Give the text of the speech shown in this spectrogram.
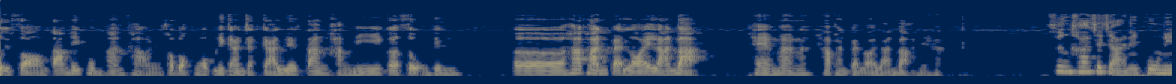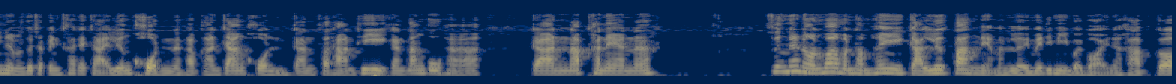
2562 ตามที่ผมอ่านข่าวเนี่ยเขาบอกงบในการจัดการเลือกตั้งครั้งนี้ก็สูงถึง เอ่อ 5,800 ล้านบาท แพงมากนะ 5,800 ล้านบาทเนี่ยฮะ ซึ่งค่าใช้จ่ายในพวกนี้เนี่ยมันก็จะเป็นค่าใช้จ่ายเรื่องคนนะครับ การจ้างคน การสถานที่ การตั้งกูหา การนับคะแนนนะ ซึ่งแน่นอนว่ามันทำให้การเลือกตั้งเนี่ยมันเลยไม่ได้มีบ่อยๆนะครับ ก็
